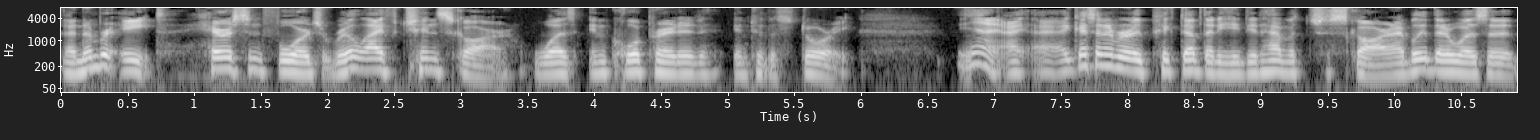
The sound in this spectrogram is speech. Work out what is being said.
Uh, number eight, Harrison Ford's real life chin scar was incorporated into the story. Yeah, I, I guess I never really picked up that he did have a scar. I believe there was a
